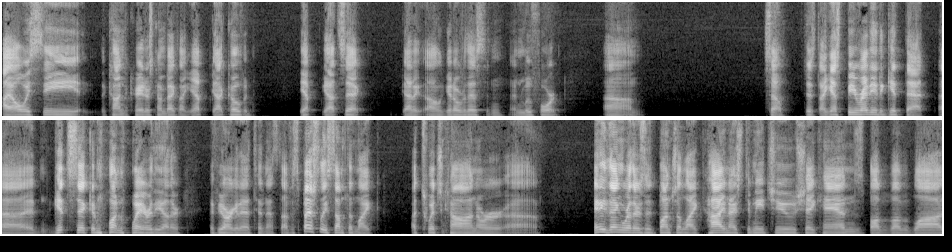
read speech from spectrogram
I always see the content creators come back like, "Yep, got COVID. Yep, got sick. Got it. I'll get over this and and move forward." Um, so just I guess be ready to get that. Uh, and get sick in one way or the other if you are going to attend that stuff, especially something like a TwitchCon or uh, anything where there's a bunch of like, "Hi, nice to meet you," shake hands, blah blah blah blah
